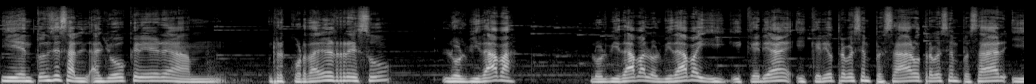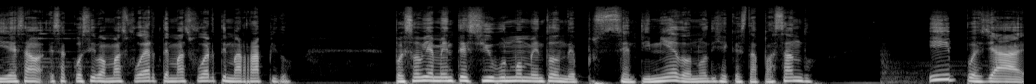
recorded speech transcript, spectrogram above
Y entonces al, yo querer recordar el rezo, lo olvidaba. Lo olvidaba, lo olvidaba y, quería, y quería otra vez empezar, otra vez empezar y esa, esa cosa iba más fuerte, más fuerte y más rápido. Pues obviamente sí hubo un momento donde pues, sentí miedo, ¿no? Dije, ¿qué está pasando? Y pues ya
